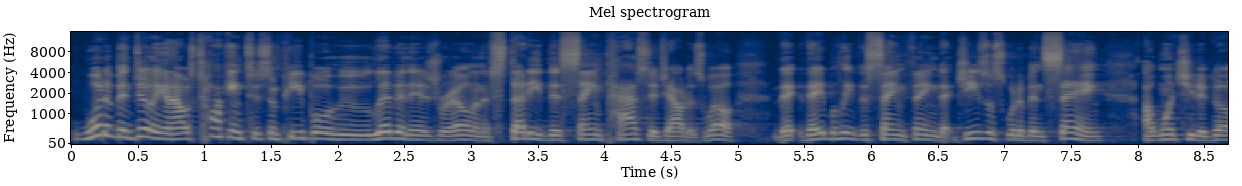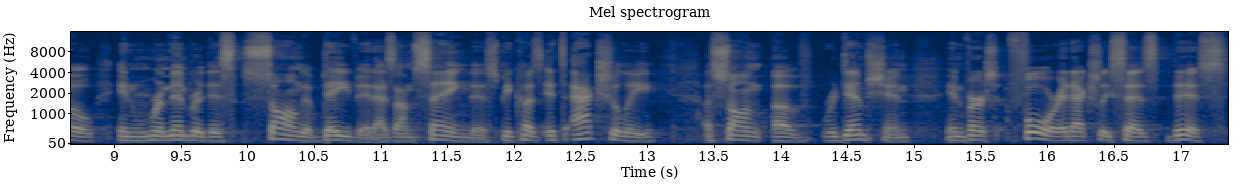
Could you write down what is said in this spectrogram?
would have been doing, and I was talking to some people who live in Israel and have studied this same passage out as well. They, they, believe the same thing that Jesus would have been saying, I want you to go and remember this song of David as I'm saying this, because it's actually a song of redemption. In verse 4, it actually says this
